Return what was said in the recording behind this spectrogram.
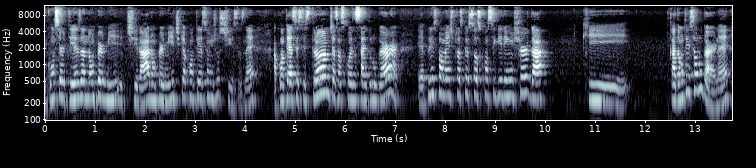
e com certeza não permitirá, não permite que aconteçam injustiças, né? Acontece esses trâmites, essas coisas saem do lugar, é, principalmente para as pessoas conseguirem enxergar que cada um tem seu lugar, né?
